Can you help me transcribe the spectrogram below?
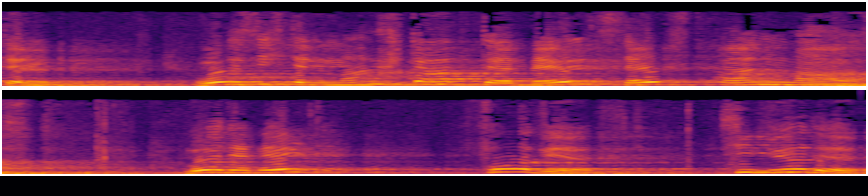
Stelle, wo er sich den Maßstab der Welt selbst anmaßt, wo er der Welt vorwirft, sie würde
